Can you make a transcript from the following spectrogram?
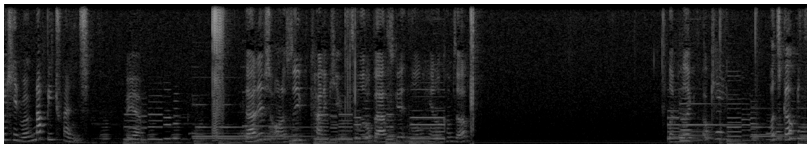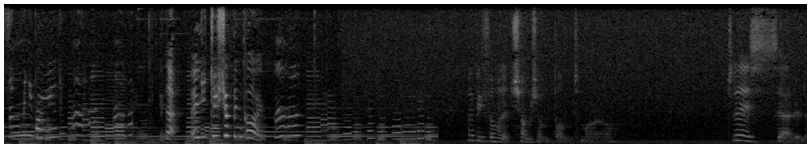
My kid will not be trends. But yeah. That is honestly kind of cute. It's a little basket and the little handle comes up. I'd be like, okay, let's go get some mini. Look at that. A little shopping cart. Mm-hmm. Might be filming a chum chum bum tomorrow. Today's Saturday.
